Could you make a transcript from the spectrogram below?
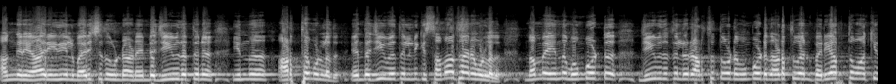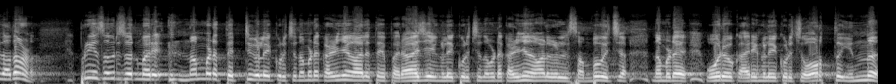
അങ്ങനെ ആ രീതിയിൽ മരിച്ചതുകൊണ്ടാണ് എന്റെ ജീവിതത്തിന് ഇന്ന് അർത്ഥമുള്ളത്. എന്റെ ജീവിതത്തിൽ എനിക്ക് സമാധാനമുള്ളത്. നമ്മെ ഇന്ന് മുമ്പോട്ട് ജീവിതത്തിൽ ഒരു അർത്ഥത്തോടെ മുമ്പോട്ട് നടത്തുവാൻ പര്യാപ്തമാക്കിയത് അതാണ്. പ്രിയ സൗരസ്വരന്മാരെ നമ്മുടെ തെറ്റുകളെക്കുറിച്ച് നമ്മുടെ കഴിഞ്ഞ കാലത്തെ പരാജയങ്ങളെക്കുറിച്ച് നമ്മുടെ കഴിഞ്ഞ നാളുകളിൽ സംഭവിച്ച നമ്മുടെ ഓരോ കാര്യങ്ങളെക്കുറിച്ച് ഓർത്ത് ഇന്ന്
